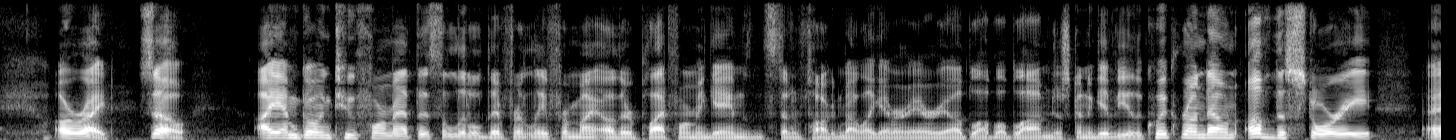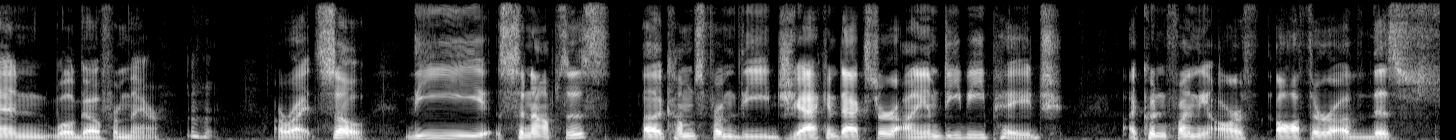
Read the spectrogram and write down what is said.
All right. So, I am going to format this a little differently from my other platforming games. Instead of talking about like every area, blah blah blah, I'm just going to give you the quick rundown of the story, and we'll go from there. All right. So the synopsis uh, comes from the Jak and Daxter IMDb page. I couldn't find the arth- author of this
